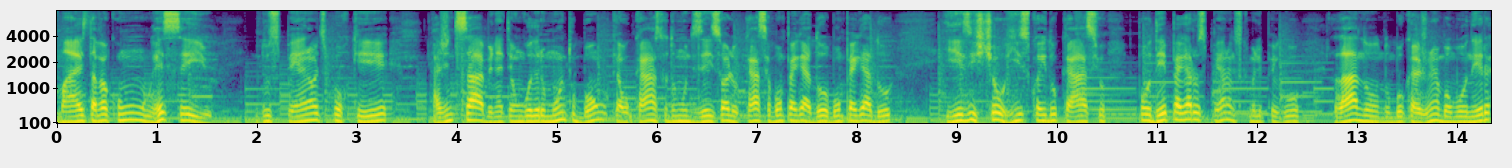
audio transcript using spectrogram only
mas estava com receio dos pênaltis, porque a gente sabe, né? Tem um goleiro muito bom, que é o Cássio, todo mundo diz isso, olha, o Cássio é bom pegador, bom pegador. E existiu o risco aí do Cássio poder pegar os pênaltis, como ele pegou lá no, no Boca Juniors, Bomboneira,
